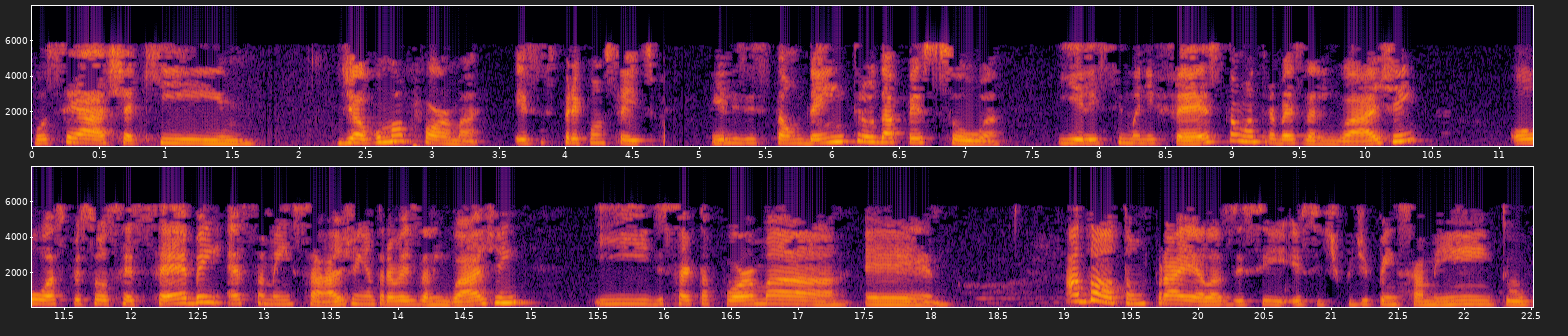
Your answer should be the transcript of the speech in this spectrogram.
você acha que, de alguma forma, esses preconceitos, eles estão dentro da pessoa e eles se manifestam através da linguagem? ou as pessoas recebem essa mensagem através da linguagem e, de certa forma, é, adotam para elas esse, esse tipo de pensamento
